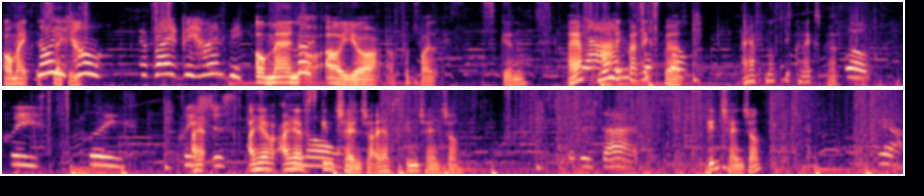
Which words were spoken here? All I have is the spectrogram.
Oh my, no, you don't. You're right behind me. Oh man, Look. oh, oh you're a football skin. I have Yeah, no Recon Expert. I have no Recon Expert. Bro, please, please, please, I, just. I have I have skin changer. I have skin changer. What is that? Skin changer. Yeah.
